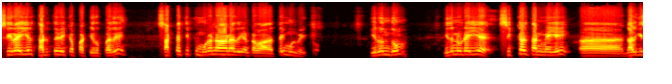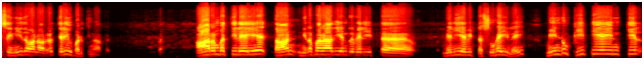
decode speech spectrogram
சிறையில் தடுத்து வைக்கப்பட்டிருப்பது சட்டத்திற்கு முரணானது என்ற வாதத்தை முன்வைத்தோம். இருந்தும் இதனுடைய சிக்கல் தன்மையை கல்கிசை நீதவான் அவர்கள் தெளிவுபடுத்தினார்கள். ஆரம்பத்திலேயே தான் நிரபராதி என்று வெளியிட்ட வெளியே விட்ட சுகையிலை மீண்டும் பிடிஐயின் கீழ்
